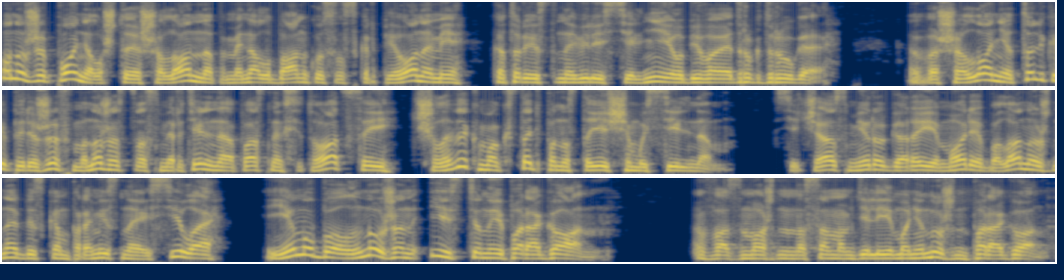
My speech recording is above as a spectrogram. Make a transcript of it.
Он уже понял, что эшелон напоминал банку со скорпионами, которые становились сильнее, убивая друг друга. В эшелоне, только пережив множество смертельно опасных ситуаций, человек мог стать по-настоящему сильным. Сейчас миру горы и моря была нужна бескомпромиссная сила, ему был нужен истинный парагон. Возможно, на самом деле ему не нужен парагон,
